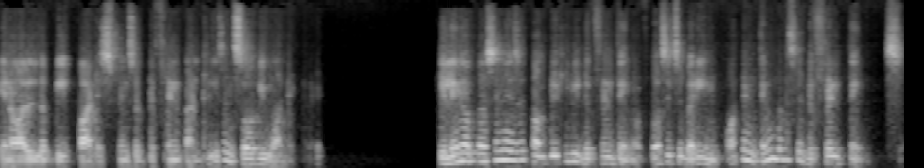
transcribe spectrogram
in all the participants of different countries, and so he won it. Right? Killing a person is a completely different thing. Of course, it's a very important thing, but it's a different thing. So,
